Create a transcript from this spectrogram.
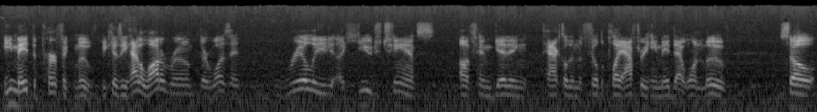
he made the perfect move because he had a lot of room. There wasn't really a huge chance of him getting tackled in the field of play after he made that one move. So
